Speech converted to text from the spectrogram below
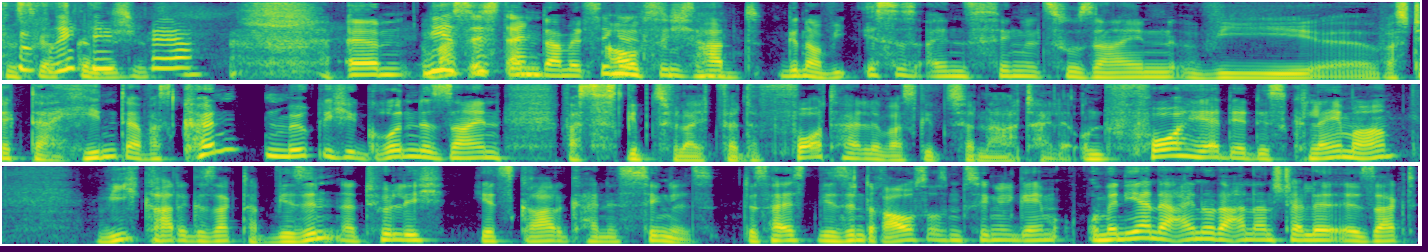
das ist richtig schwer. Ähm, Wie was es ist, denn ein damit Single auf sich hat, genau, wie ist es, ein Single zu sein? Wie, äh, was steckt dahinter? Was könnten mögliche Gründe sein? Was gibt es vielleicht für Vorteile? Was gibt es für Nachteile? Und vorher der Disclaimer, wie ich gerade gesagt habe, wir sind natürlich jetzt gerade keine Singles. Das heißt, wir sind raus aus dem Single-Game. Und wenn ihr an der einen oder anderen Stelle äh, sagt,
